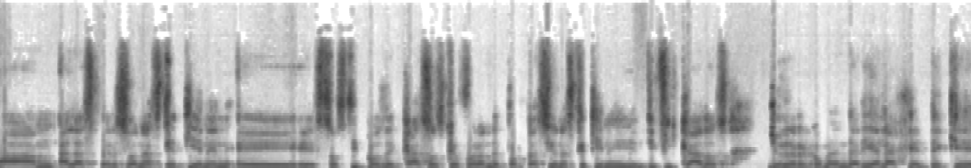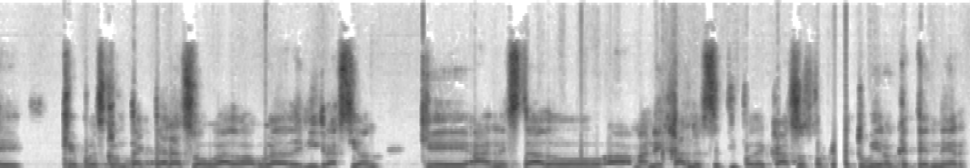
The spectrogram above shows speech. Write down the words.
a las personas que tienen eh, estos tipos de casos que fueron deportaciones que tienen identificados. Yo le recomendaría a la gente que, que pues contactara a su abogado o abogada de inmigración que han estado ah, manejando este tipo de casos porque tuvieron que tener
